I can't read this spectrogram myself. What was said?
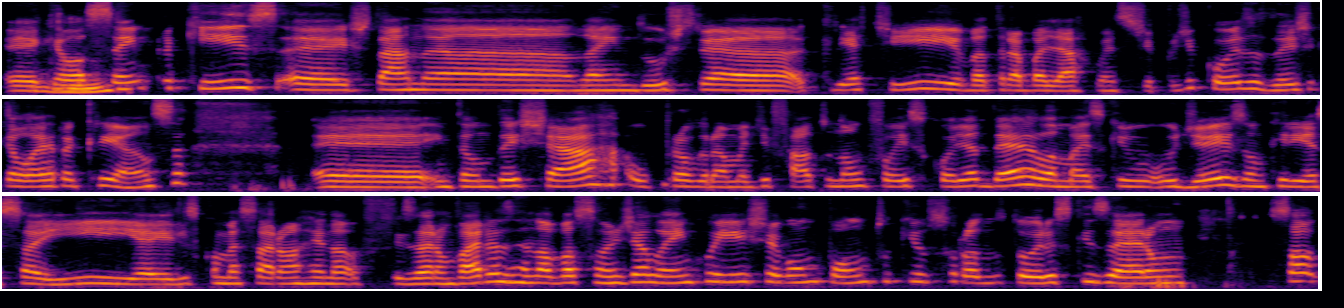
é, que ela uhum. sempre quis é, estar na, na indústria criativa, trabalhar com esse tipo de coisa, desde que ela era criança. É, então, deixar o programa, de fato, não foi escolha dela, mas que o Jason queria sair, e aí eles começaram a reno... fizeram várias renovações de elenco, e chegou um ponto que os produtores quiseram só,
